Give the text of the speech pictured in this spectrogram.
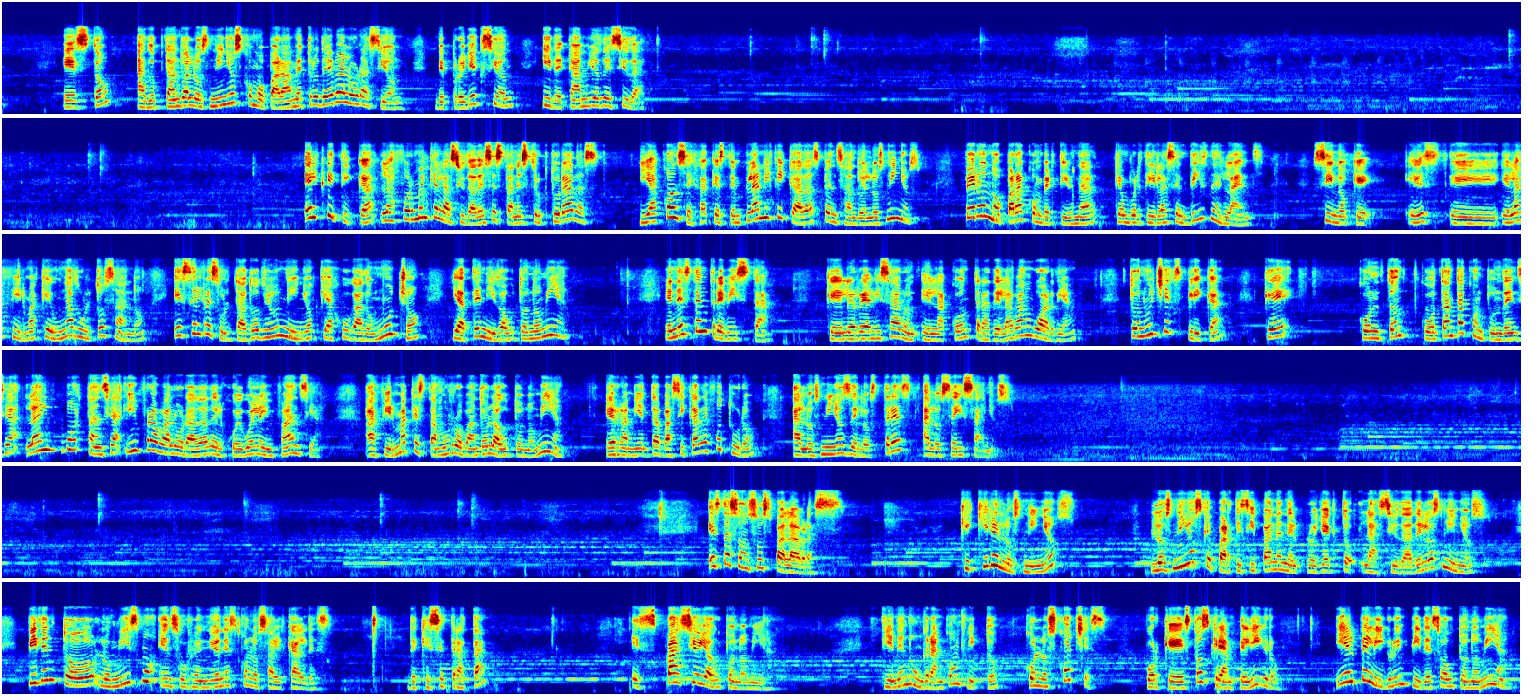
Esto adoptando a los niños como parámetro de valoración, de proyección y de cambio de ciudad. Él critica la forma en que las ciudades están estructuradas y aconseja que estén planificadas pensando en los niños, pero no para convertirlas en Disneylands, sino que es, eh, él afirma que un adulto sano es el resultado de un niño que ha jugado mucho y ha tenido autonomía. En esta entrevista que le realizaron en la contra de la vanguardia, Tonucci explica que con, tanta contundencia la importancia infravalorada del juego en la infancia. Afirma que estamos robando la autonomía, herramienta básica de futuro, a los niños de los 3 a los 6 años. Estas son sus palabras. ¿Qué quieren los niños? Los niños que participan en el proyecto La Ciudad de los Niños piden todo lo mismo en sus reuniones con los alcaldes. ¿De qué se trata? Espacio y autonomía. Tienen un gran conflicto con los coches, porque estos crean peligro, y el peligro impide su autonomía.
